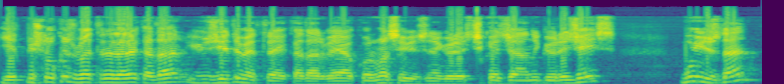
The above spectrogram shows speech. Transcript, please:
79 metrelere kadar 107 metreye kadar veya koruma seviyesine göre çıkacağını göreceğiz. Bu yüzden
